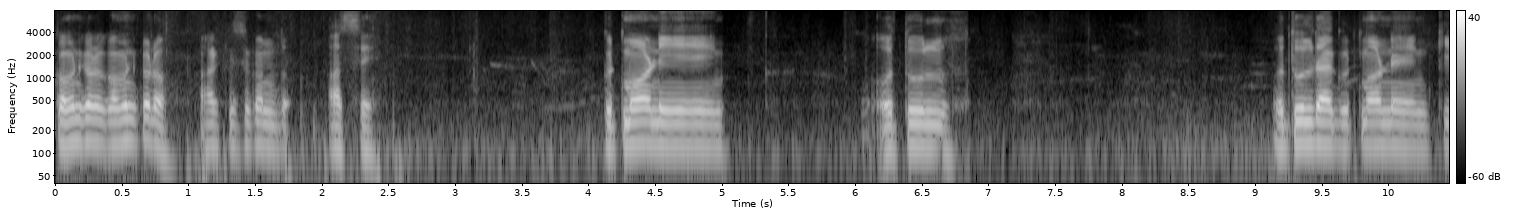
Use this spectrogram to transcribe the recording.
কমেন্ট করো কমেন্ট করো। আর কিছুক্ষণ আছে গুড মর্নিং অতুল। অতুল দা গুড মর্নিং কি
